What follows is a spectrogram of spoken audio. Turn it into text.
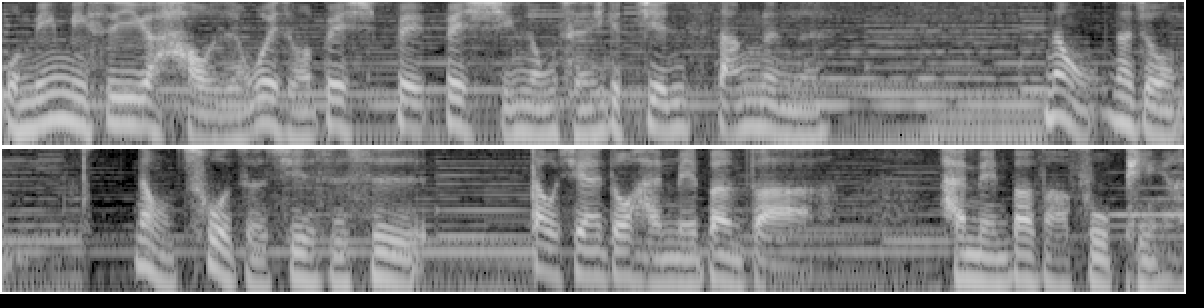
我明明是一个好人，为什么被被被形容成一个奸商了呢？那种那种那种挫折，其实是到现在都还没办法，还没办法抚平啊。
